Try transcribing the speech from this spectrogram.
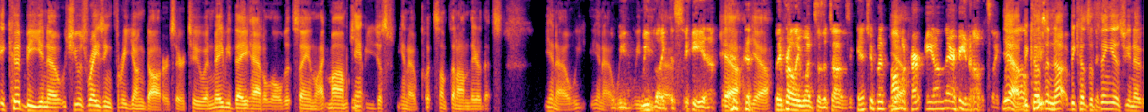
it could be, you know, she was raising three young daughters there too, and maybe they had a little bit saying like, "Mom, can't you just, you know, put something on there that's, you know, we, you know, we we, need like to those." see. Yeah. Yeah, yeah, They probably went to the top. and said, Can't you put Paul Yeah. McCartney on there? You know, it's like yeah. well, Because the because the thing is, you know,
